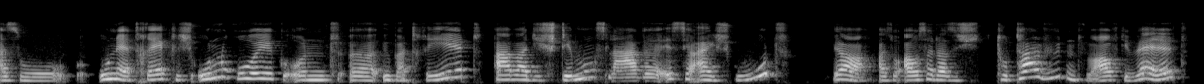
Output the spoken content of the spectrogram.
also unerträglich unruhig und äh, überdreht. Aber die Stimmungslage ist ja eigentlich gut. Ja, also außer dass ich total wütend war auf die Welt,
